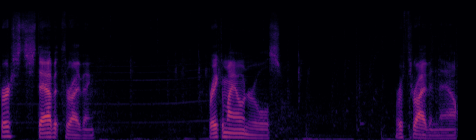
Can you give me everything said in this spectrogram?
First stab at thriving. Breaking my own rules. We're thriving now.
